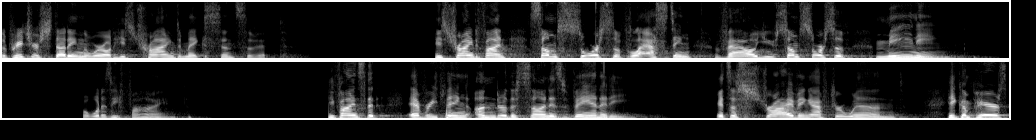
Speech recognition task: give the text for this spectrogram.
The preacher studying the world, he's trying to make sense of it. He's trying to find some source of lasting value, some source of meaning. But what does he find? He finds that everything under the sun is vanity. It's a striving after wind. He compares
